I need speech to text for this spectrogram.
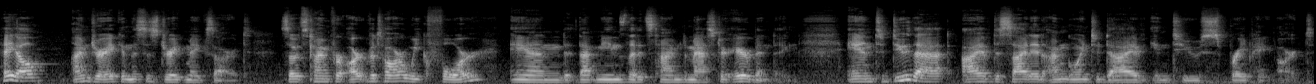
Hey y'all, I'm Drake and this is Drake Makes Art. So it's time for Artvatar week 4 and that means that it's time to master airbending. And to do that I have decided I'm going to dive into spray paint art.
